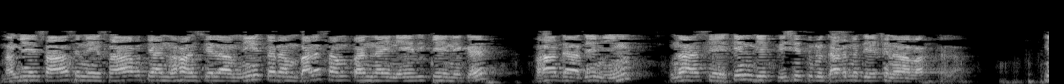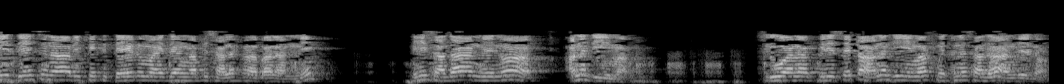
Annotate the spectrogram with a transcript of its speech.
මගේ ශාසනයේ ශ්‍රාවකයන් වහන්සේලා මේ තරම් බල සම්පන්නයි නේද කියන එක පහදා දෙමින් උන්වහන්සේ එතෙන්දී විශේෂතුරු ධර්ම දේශනාවක් කළා. මේ දේශනාවේ කෙටි තේරුමයි දැන් අපි සලකා බලන්නේ. මේ සදාන් වෙනවා අනදීමක්. සිවණක් පිළිසෙට අනදීමක් මෙතන සදාන් වෙනවා.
